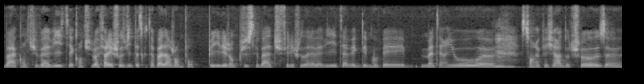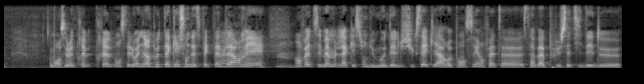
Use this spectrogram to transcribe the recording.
bah, quand tu vas vite et quand tu dois faire les choses vite parce que t'as pas d'argent pour payer les gens plus, et bah, tu fais les choses à la va-vite avec des mauvais matériaux, euh, Hmm. sans réfléchir à d'autres choses. euh. Bon, on s'éloigne très, très, on s'éloigne un peu de ta question des spectateurs, Ouais, mais. Hmm. en fait, c'est même la question du modèle du succès qui est à repenser. En fait, euh, ça va plus cette idée de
